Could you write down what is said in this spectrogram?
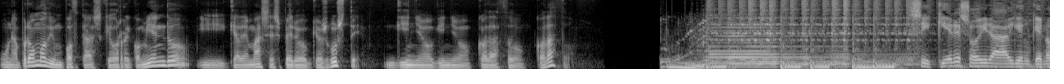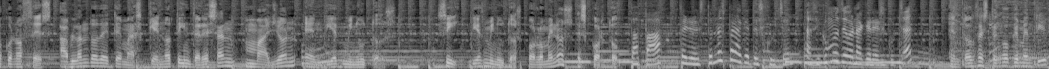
una promo de un podcast que os recomiendo y que además espero que os guste. Guiño, guiño, codazo, codazo. Si quieres oír a alguien que no conoces hablando de temas que no te interesan, Mayón en 10 minutos. Sí, 10 minutos, por lo menos es corto. Papá, pero esto no es para que te escuchen, así como te van a querer escuchar. Entonces tengo que mentir.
